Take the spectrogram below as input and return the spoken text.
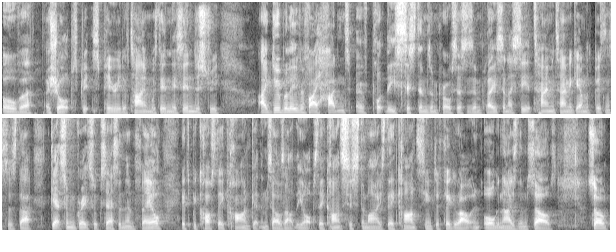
over a short period of time within this industry. I do believe if I hadn't have put these systems and processes in place, and I see it time and time again with businesses that get some great success and then fail, it's because they can't get themselves out the ops, they can't systemize, they can't seem to figure out and organize themselves. So,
